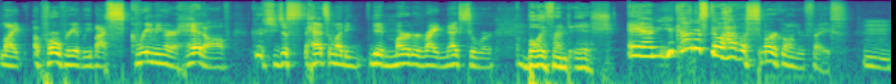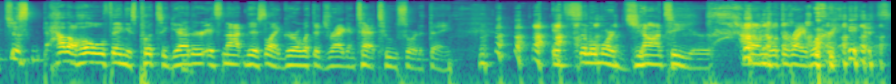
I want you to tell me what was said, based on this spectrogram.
like appropriately by screaming her head off because she just had somebody get murdered right next to her. Boyfriend ish. And you kind of still have a smirk on your face. mm, Just how the whole thing is put together. It's not this like girl with the dragon tattoo sort of thing. it's a little more jaunty, or I don't know what the right word is.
